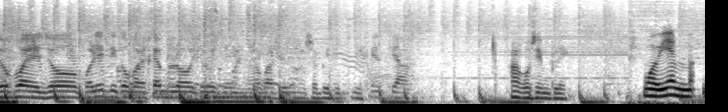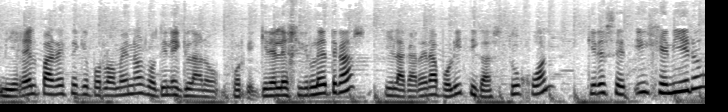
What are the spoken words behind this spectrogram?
Yo pues, yo político, por ejemplo, yo qué sé, algo así, no sé, inteligencia. Algo simple. Muy bien, Miguel parece que por lo menos lo tiene claro, porque quiere elegir letras y la carrera políticas. ¿Tú, Juan, quieres ser ingeniero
